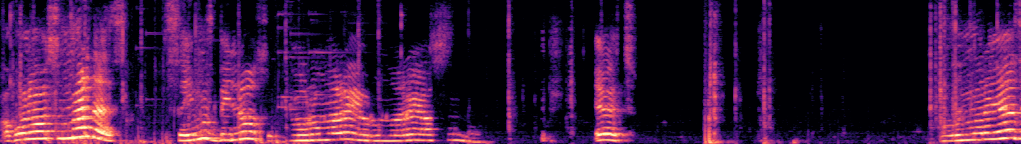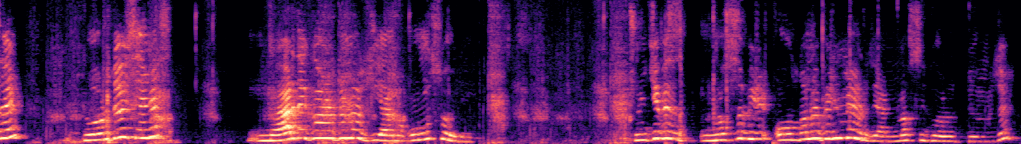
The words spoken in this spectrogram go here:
abone olsunlar da sayımız belli olsun. Yorumlara yorumlara yazsın da. Evet. Yorumlara yazın. Gördüyseniz nerede gördünüz yani onu söyleyin. Çünkü biz nasıl bir olduğunu bilmiyoruz yani nasıl gördüğümüzü.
